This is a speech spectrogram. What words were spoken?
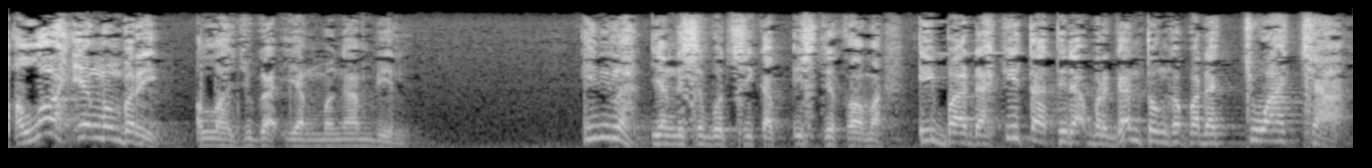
Allah yang memberi, Allah juga yang mengambil. Inilah yang disebut sikap istiqamah. Ibadah kita tidak bergantung kepada cuaca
